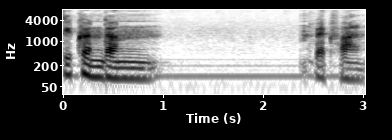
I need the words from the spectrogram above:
die können dann wegfallen.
